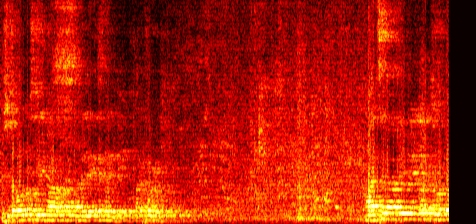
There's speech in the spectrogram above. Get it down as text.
വിശുദ്ധ പൗലോസ്ലീഹ തന്റെ ലേഖനങ്ങളിൽ മത്സരാർത്ഥികളെ കാണിച്ചുകൊണ്ട്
